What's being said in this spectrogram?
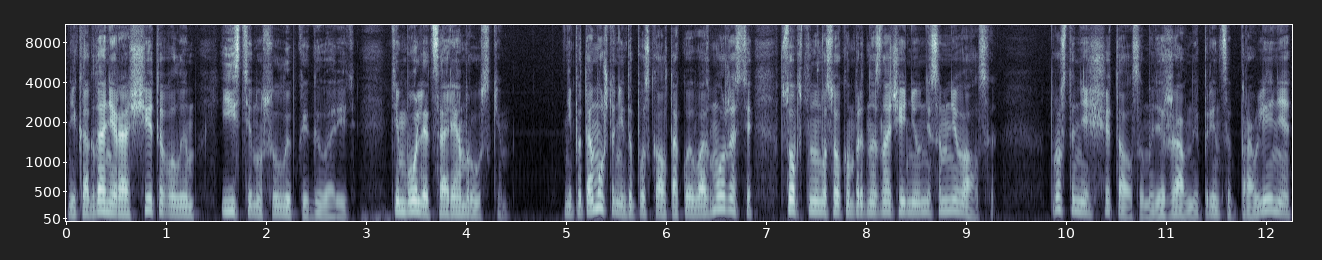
никогда не рассчитывал им истину с улыбкой говорить, тем более царям русским. Не потому, что не допускал такой возможности, в собственном высоком предназначении он не сомневался, просто не считал самодержавный принцип правления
